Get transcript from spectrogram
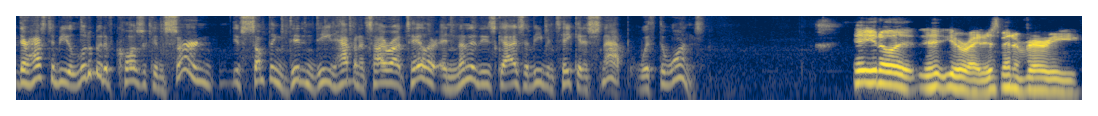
There has to be a little bit of cause of concern if something did indeed happen to Tyrod Taylor, and none of these guys have even taken a snap with the ones. Yeah, you know, you're right. It's been a very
